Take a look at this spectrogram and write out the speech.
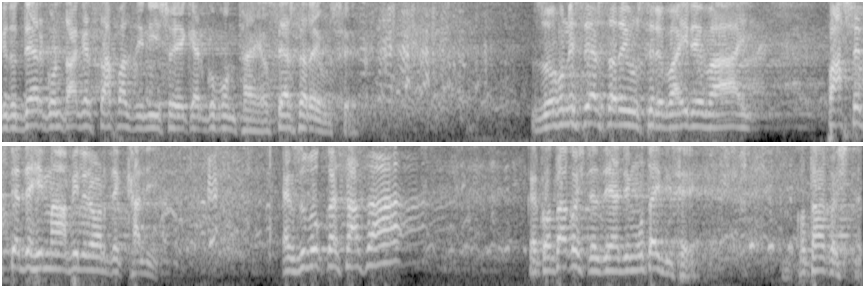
কিন্তু দেড় ঘণ্টা আগের চাপা জিনিস হয়ে আর গোপন থাকে স্যার স্যারে উঠছে। যখনই স্যার স্যারে উঠছে রে ভাই রে ভাই, পাশের তে দেখি মাহফিলের অর্ধেক খালি। এক যুবক কয়, চাচা। কথা কইস না, জেহাদি মোতাই দিছে। কথা কইস না।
